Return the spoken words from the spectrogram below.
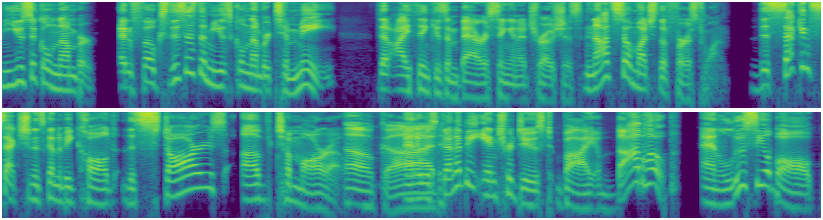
musical number. And folks, this is the musical number to me that I think is embarrassing and atrocious. Not so much the first one. The second section is going to be called The Stars of Tomorrow. Oh god. And it was going to be introduced by Bob Hope and Lucille Ball.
